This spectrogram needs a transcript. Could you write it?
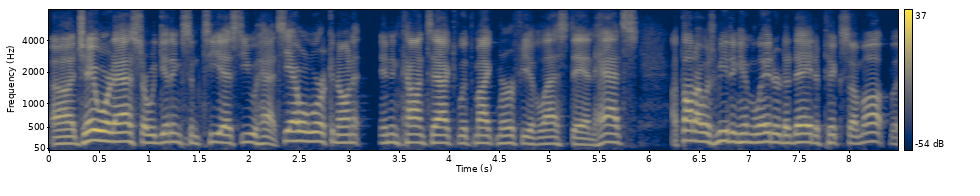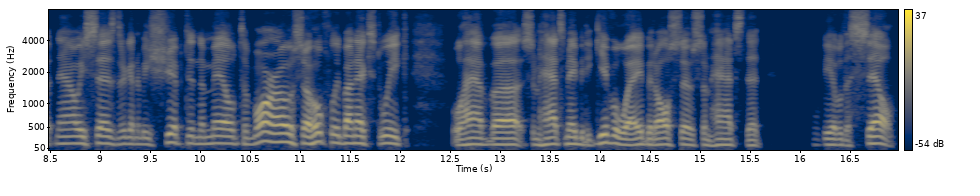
Uh, Jay Ward asks, "Are we getting some TSU hats?" Yeah, we're working on it. And in contact with Mike Murphy of Last Stand Hats. I thought I was meeting him later today to pick some up, but now he says they're going to be shipped in the mail tomorrow. So hopefully by next week we'll have uh, some hats maybe to give away, but also some hats that we'll be able to sell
